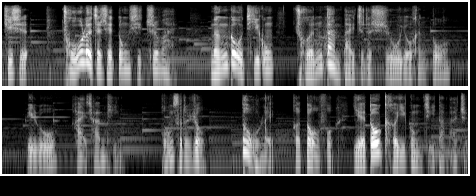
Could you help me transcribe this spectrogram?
其实，除了这些东西之外，能够提供纯蛋白质的食物有很多，比如海产品、红色的肉、豆类和豆腐也都可以供给蛋白质。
